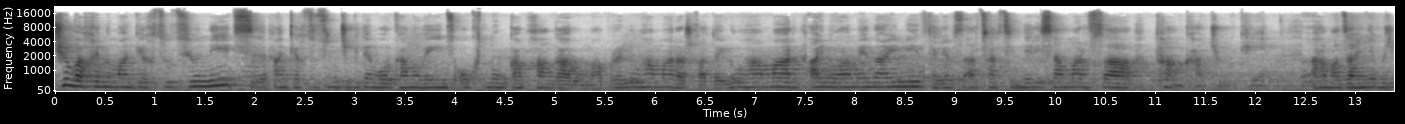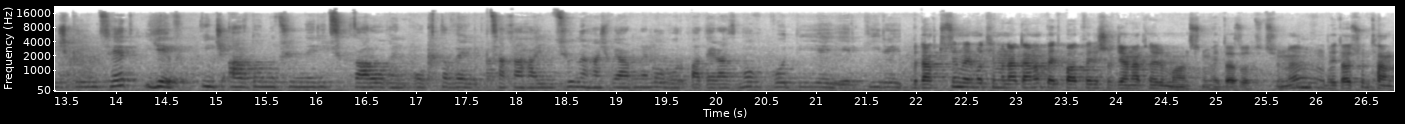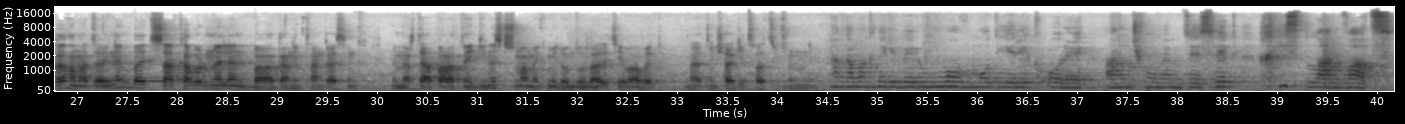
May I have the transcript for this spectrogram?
Չեմ վախենում անկեղծությունից, անկեղծություն չգիտեմ որքանով է ինձ օգնում կամ խանգարում ապրելու համար, աշխատելու համար, այնուամենայնիվ թերևս արցախցիներիս համար սա թանկ հաճույք է համաձայն է բժիշկը ինձ հետ եւ ինչ արտոնություններից կարող են օգտվել ցախահայությունը հաշվի առնելով որ պատերազմող գոտի է, երկիր է։ Բնակչություն մեր մոտ հիմնականում պետպատվերի շրջանակներում անցնում հետազոտությունը, հետազոտություն թանկ է համաձայն եմ, բայց սարքավորումներ են բավականին թանկ, այսինքն MRT ապարատների գինը սկսում է 1 միլիոն դոլարից եւ ավել։ այդ ինչագիտվածություն ունի։ Հանգամանքների բերումով մոտ 3 օր է առնչվում եմ ձեզ հետ խիստ լարված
